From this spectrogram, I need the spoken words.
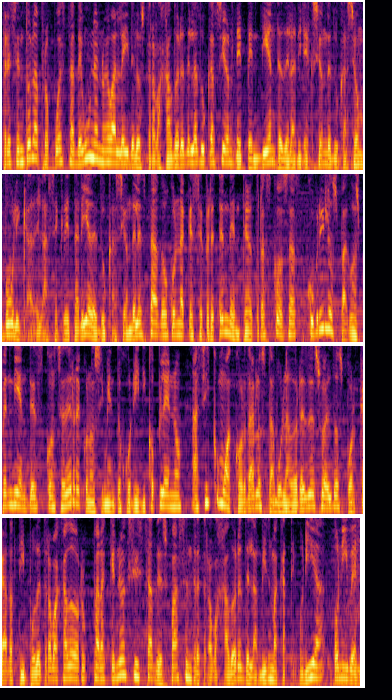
presentó la propuesta de una nueva ley de los trabajadores de la educación dependiente de la Dirección de Educación Pública de la Secretaría de Educación del Estado, con la que se pretende, entre otras cosas, cubrir los pagos pendientes, conceder reconocimiento jurídico pleno, así como acordar los tabuladores de sueldos por cada tipo de trabajador para que no exista desfase entre trabajadores de la misma categoría o nivel.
